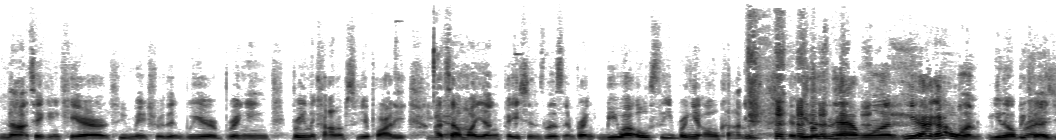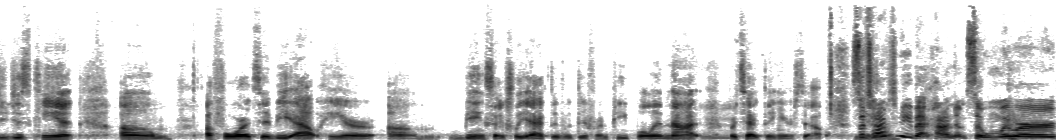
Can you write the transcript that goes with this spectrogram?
not taking care to make sure that we're bringing bringing the condoms to your party. I tell my young patients, listen, bring BYOC, bring your own condoms. if he doesn't have one, here I got one. You know, because Right. you just can't um, afford to be out here um, being sexually active with different people and not protecting yourself. Mm-hmm. So you talk know? to me about condoms. So when we were,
